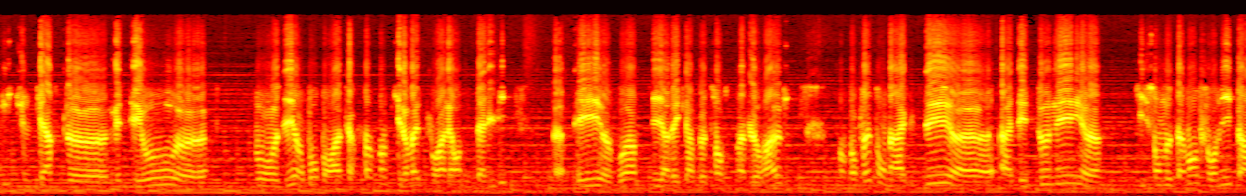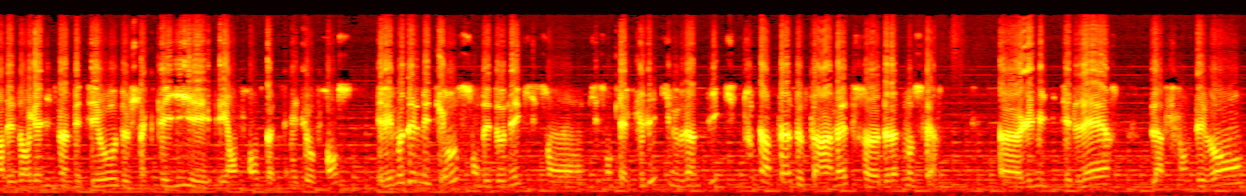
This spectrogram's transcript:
juste une carte euh, météo pour dire bon, bon, on va faire 500 km pour aller en Italie et euh, voir si avec un peu de chance on a de l'orage. Donc en fait, on a accès euh, à des données euh, qui sont notamment fournies par des organismes météo de chaque pays et, en France, bah, c'est Météo France. Et les modèles météo sont des données qui sont, qui sont calculées, qui nous indiquent tout un tas de paramètres de l'atmosphère. Euh, L'humidité de l'air, la force des vents,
